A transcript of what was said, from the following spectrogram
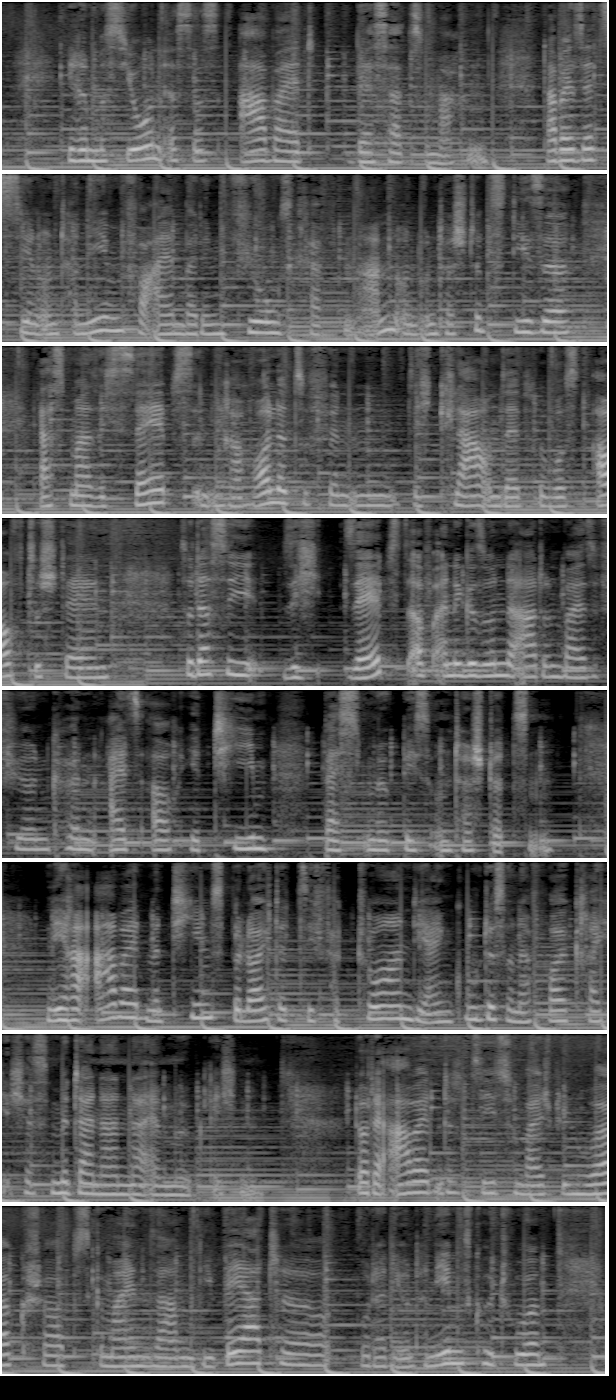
Ihre Mission ist es, Arbeit besser zu machen. Dabei setzt sie in Unternehmen vor allem bei den Führungskräften an und unterstützt diese, erstmal sich selbst in ihrer Rolle zu finden, sich klar und selbstbewusst aufzustellen, sodass sie sich selbst auf eine gesunde Art und Weise führen können, als auch ihr Team bestmöglichst unterstützen. In ihrer Arbeit mit Teams beleuchtet sie Faktoren, die ein gutes und erfolgreiches Miteinander ermöglichen. Dort erarbeitet sie zum Beispiel in Workshops gemeinsam die Werte oder die Unternehmenskultur,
